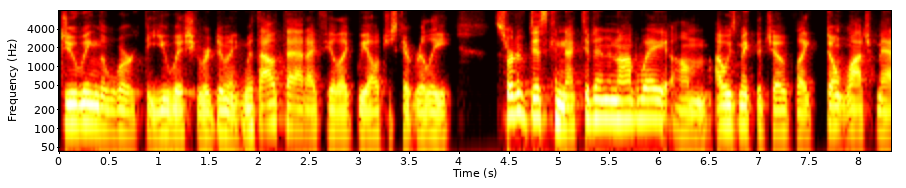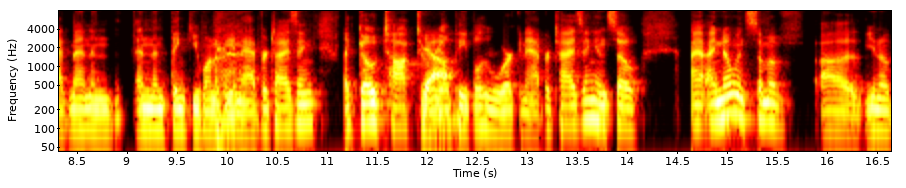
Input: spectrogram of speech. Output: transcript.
doing the work that you wish you were doing. Without that, I feel like we all just get really sort of disconnected in an odd way. Um, I always make the joke like, don't watch Mad Men and and then think you want to be in advertising. Like, go talk to yeah. real people who work in advertising. And so, I, I know in some of uh, you know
